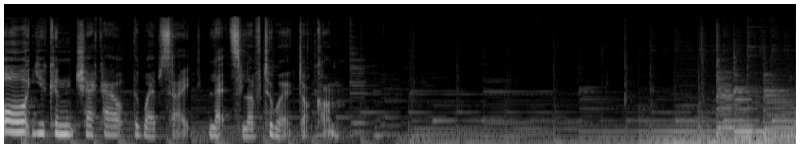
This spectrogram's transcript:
or you can check out the website let'slovetowork.com.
